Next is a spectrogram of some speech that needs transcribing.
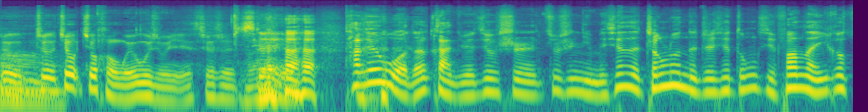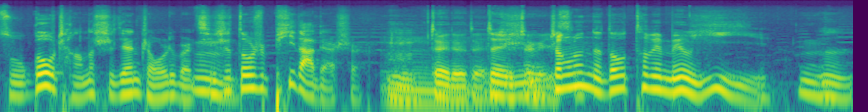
就就就就很唯物主义，就是。对他给我的感觉就是就是你们现在争论的这些东西放在一个足够长的时间轴里边，其实都是屁大点事儿。嗯，对对对对，争论的都特别没有意义。嗯，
